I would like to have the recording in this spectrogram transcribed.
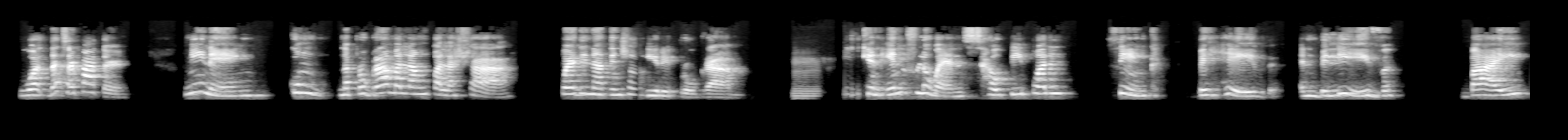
what that's our pattern. Meaning, kung naprograma lang pala siya, pwede natin siyang i-reprogram. Mm. We can influence how people think, behave, and believe by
